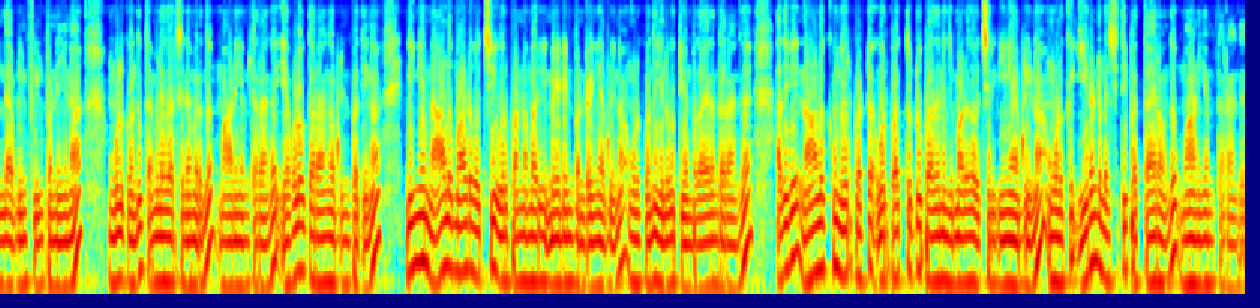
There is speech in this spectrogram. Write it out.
இல்லை அப்படின்னு ஃபீல் பண்ணிங்கன்னா உங்களுக்கு வந்து தமிழக அரசிடமிருந்து மானியம் தராங்க. எவ்வளோ தராங்க அப்படின்னு பார்த்தீங்கன்னா நீங்கள் நாலு மாடு வச்சு ஒரு பண்ண மாதிரி மெயின்டைன் பண்ணுறீங்க அப்படின்னா உங்களுக்கு வந்து எழுபத்தி ஒன்பதாயிரம் தராங்க. அதுவே நாலுக்கும் மேற்பட்ட ஒரு பத்து டு பதினஞ்சு மாடுகள் வச்சுருக்கீங்க அப்படின்னா உங்களுக்கு இரண்டு லட்சத்தி பத்தாயிரம் வந்து மானியம் தராங்க.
